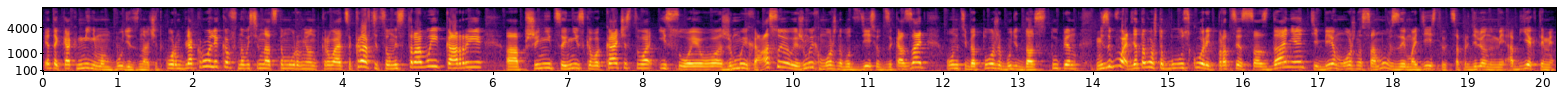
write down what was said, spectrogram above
Это как минимум будет, значит, корм для кроликов. На 18 уровне он открывается. Крафтится он из травы, коры, а, пшеницы низкого качества и соевого жмыха. А соевый жмых можно вот здесь вот заказать. Он у тебя тоже будет доступен. Не забывай, для того, чтобы ускорить процесс создания, тебе можно саму взаимодействовать с определенными объектами.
